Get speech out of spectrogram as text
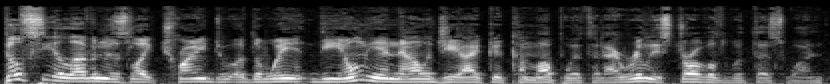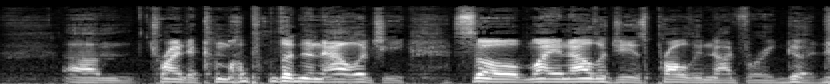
Bill C11 is like trying to the way the only analogy I could come up with, and I really struggled with this one, um, trying to come up with an analogy. So my analogy is probably not very good.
